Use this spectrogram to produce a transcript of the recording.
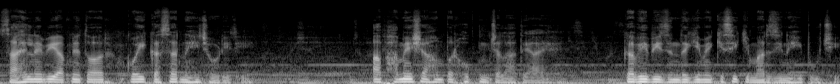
साहिल ने भी अपने तौर कोई कसर नहीं छोड़ी थी। आप हमेशा हम पर हुक्म चलाते आए हैं। कभी भी ज़िंदगी में किसी की मर्ज़ी नहीं पूछी।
